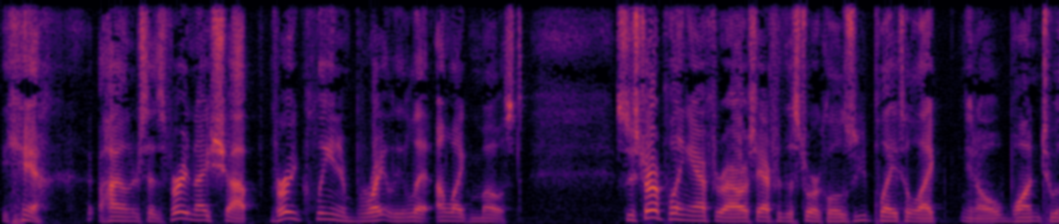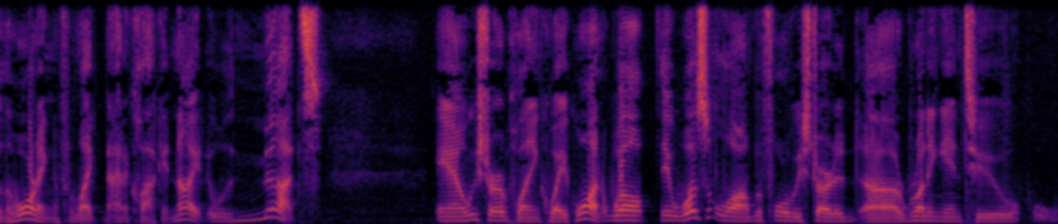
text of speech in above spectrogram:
Yeah, Highlander says, very nice shop, very clean and brightly lit, unlike most. So we started playing after hours after the store closed. We'd play till like, you know, 1, 2 in the morning from like 9 o'clock at night. It was nuts. And we started playing Quake 1. Well, it wasn't long before we started uh, running into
